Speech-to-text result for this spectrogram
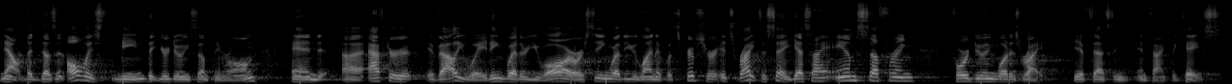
Now, that doesn't always mean that you're doing something wrong. And uh, after evaluating whether you are or seeing whether you line up with Scripture, it's right to say, yes, I am suffering for doing what is right, if that's in, in fact the case.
